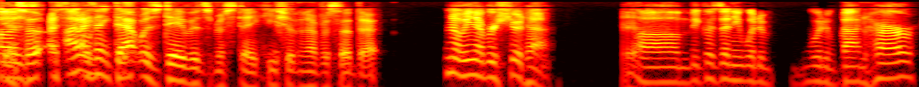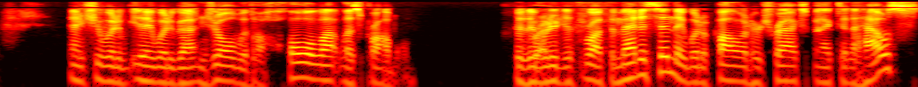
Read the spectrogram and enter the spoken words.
Yeah, because so I, th- I I, think that was David's mistake. He should have never said that. No he never should have Yeah. um because then he would have would have gotten her and she would have they would have gotten Joel with a whole lot less problem because they Right. would have just brought the medicine they would have followed her tracks back to the house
